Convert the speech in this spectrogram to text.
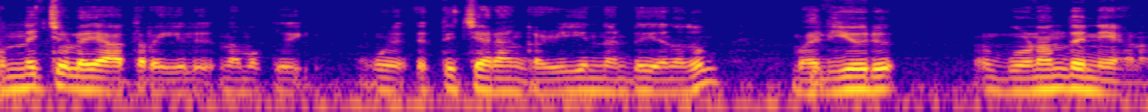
ഒന്നിച്ചുള്ള യാത്രയിൽ നമുക്ക് എത്തിച്ചേരാൻ കഴിയുന്നുണ്ട് എന്നതും വലിയൊരു ഗുണം തന്നെയാണ്.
